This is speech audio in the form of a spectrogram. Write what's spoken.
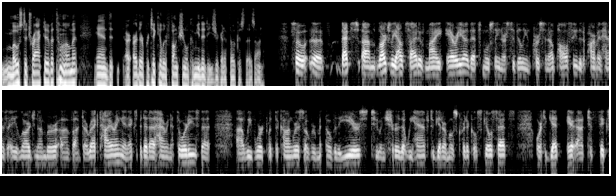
most attractive at the moment, and are, are there particular functional communities you're going to focus those on? So uh, that's um, largely outside of my area. That's mostly in our civilian personnel policy. The department has a large number of uh, direct hiring and expedited hiring authorities that uh, we've worked with the Congress over over the years to ensure that we have to get our most critical skill sets or to get uh, to fix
